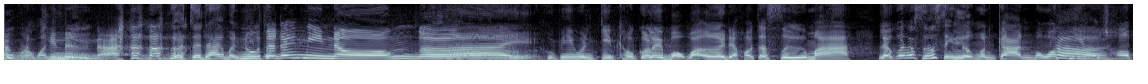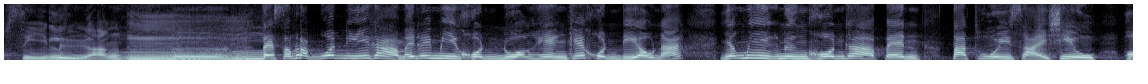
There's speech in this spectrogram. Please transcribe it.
ถูกรางวัลที่หนึ่งนะเผื่อจะได้เหมือนหนูพี่จะได้มีน้องเออใช่คุณพี่วันกิจเขาก็เลยบอกว่าเออเดี๋ยวเขาจะซื้อมา แล้วก็จะซื้อสีเหลืองเหมือนกันเพราะว่าค่ะพี่เขาชอบสีเหลืองอืมเออแต่สำหรับงวดนี้ค่ะ ไม่ได้มีคนดวงเฮงแค่คนเดียวนะ ยังมีอีกหนึ่งคนค่ะ เป็นตาทุยสายชิว พอ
